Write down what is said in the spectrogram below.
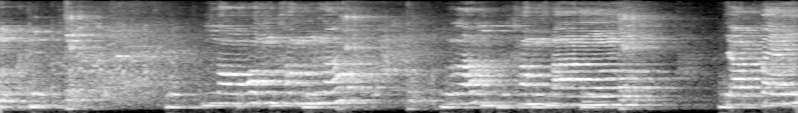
ุดน้องคำนับรับคำสั่งจะเป็น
